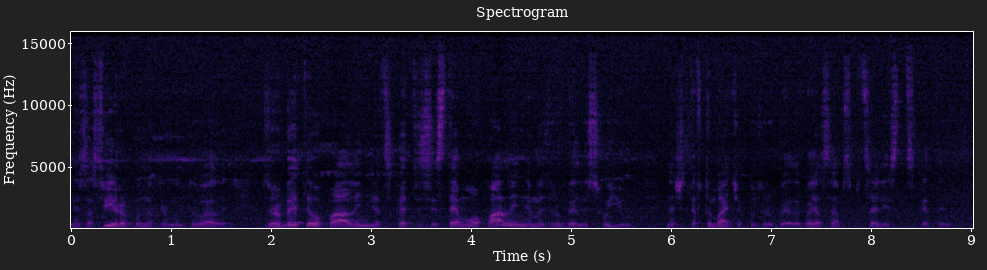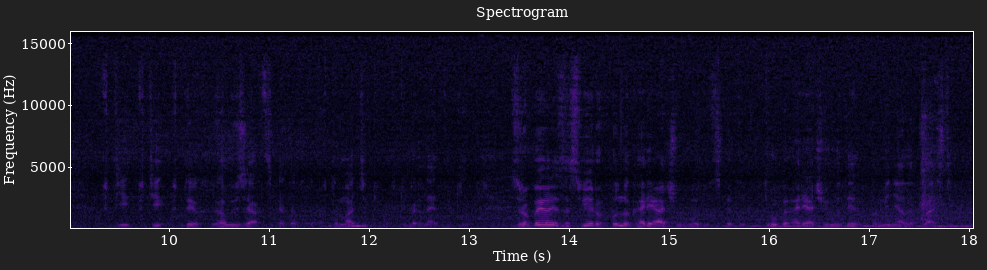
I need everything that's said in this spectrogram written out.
не за свій рахунок ремонтували, зробити опалення, сказати, систему опалення ми зробили свою, значить автоматику зробили, бо я сам спеціаліст так сказати, в, ті, в, ті, в тих галузях сказати, автоматики, кібернетики. Зробили за свій рахунок гарячу воду, так труби гарячої води поміняли пластик.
